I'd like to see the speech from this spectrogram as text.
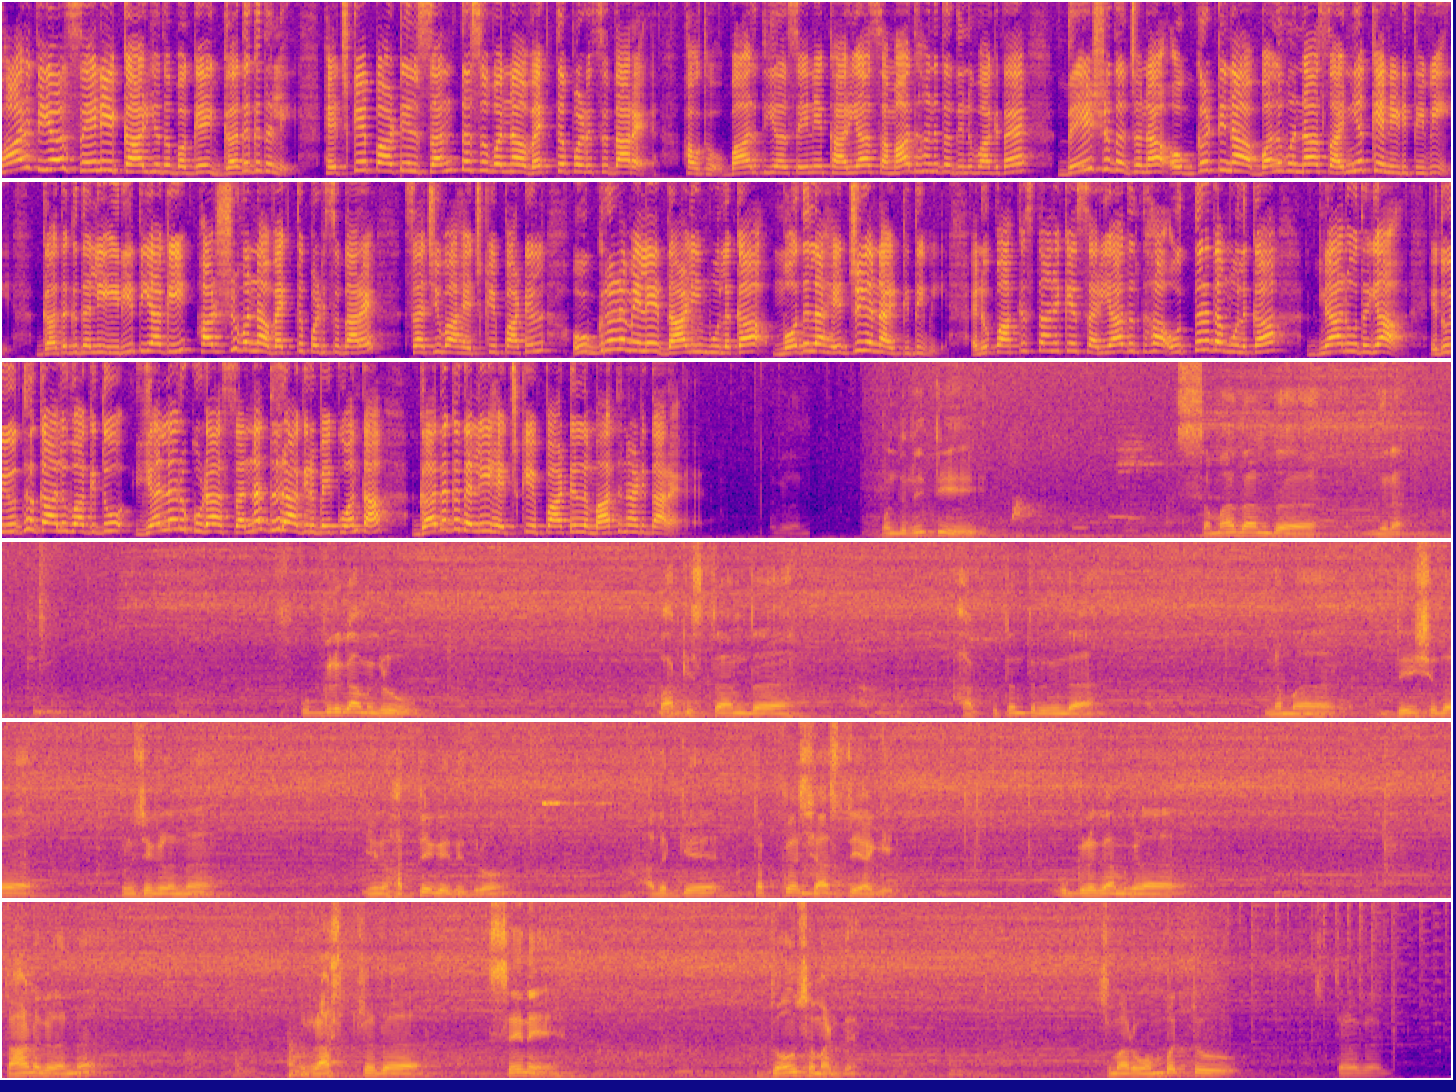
ಭಾರತೀಯ ಸೇನೆ ಕಾರ್ಯದ ಬಗ್ಗೆ ಗದಗದಲ್ಲಿ ಎಚ್ ಕೆ ಪಾಟೀಲ್ ಸಂತಸವನ್ನ ವ್ಯಕ್ತಪಡಿಸಿದ್ದಾರೆ. ಹೌದು, ಭಾರತೀಯ ಸೇನೆ ಕಾರ್ಯ ಸಮಾಧಾನದ ದಿನವಾಗಿದೆ. ದೇಶದ ಜನ ಒಗ್ಗಟ್ಟಿನ ಬಲವನ್ನ ಸೈನ್ಯಕ್ಕೆ ನೀಡಿತೀವಿ ಗದಗದಲ್ಲಿ ಈ ರೀತಿಯಾಗಿ ಹರ್ಷವನ್ನ ವ್ಯಕ್ತಪಡಿಸಿದ್ದಾರೆ. ಸಚಿವ ಎಚ್ ಕೆ ಪಾಟೀಲ್ ಉಗ್ರರ ಮೇಲೆ ದಾಳಿ ಮೂಲಕ ಮೊದಲ ಹೆಜ್ಜೆಯನ್ನ ಇಟ್ಟಿದ್ದೀವಿ. ಇನ್ನು ಪಾಕಿಸ್ತಾನಕ್ಕೆ ಸರಿಯಾದಂತಹ ಉತ್ತರದ ಮೂಲಕ ಜ್ಞಾನೋದಯ. ಇದು ಯುದ್ಧ ಕಾಲವಾಗಿದ್ದು ಎಲ್ಲರೂ ಕೂಡ ಸನ್ನದ್ಧರಾಗಿರಬೇಕು ಅಂತ ಗದಗದಲ್ಲಿ ಎಚ್ ಕೆ ಪಾಟೀಲ್ ಮಾತನಾಡಿದ್ದಾರೆ. ಒಂದು ರೀತಿ ಸಮಾಧಾನದ ದಿನ. ಉಗ್ರಗಾಮಿಗಳು ಪಾಕಿಸ್ತಾನದ ಆ ಕುತಂತ್ರದಿಂದ ನಮ್ಮ ದೇಶದ ಪ್ರಜೆಗಳನ್ನು ಏನು ಹತ್ಯೆಗೈದಿದ್ರು, ಅದಕ್ಕೆ ತಕ್ಕ ಶಾಸ್ತಿಯಾಗಿ ಉಗ್ರಗಾಮಿಗಳ ತಾಣಗಳನ್ನು ರಾಷ್ಟ್ರದ ಸೇನೆ ಧ್ವಂಸ ಮಾಡಿದೆ. ಸುಮಾರು ಒಂಬತ್ತು ಸ್ಥಳಗಳಲ್ಲಿ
